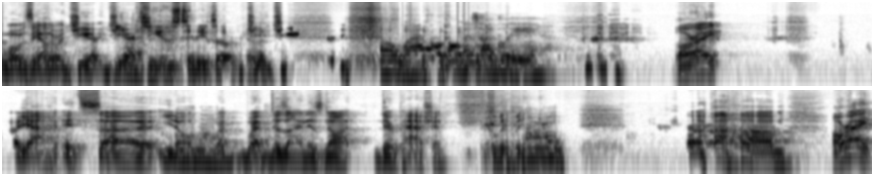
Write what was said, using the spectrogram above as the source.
what was the other one? Geo, Geo, yeah, GeoCities. Oh, Ge- God. Ge- oh wow, oh, that's ugly. All right. Uh, yeah, it's uh, you know, Mhm. web web design is not their passion, clearly. All right. um, all right.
